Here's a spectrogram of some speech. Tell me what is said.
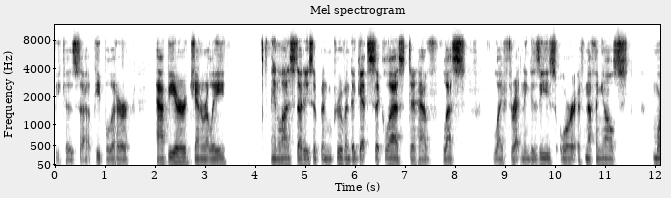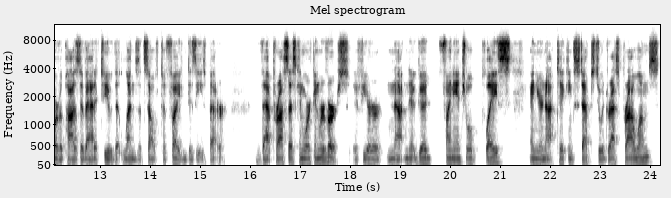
because uh, people that are happier generally in a lot of studies have been proven to get sick less to have less life-threatening disease or if nothing else more of a positive attitude that lends itself to fighting disease better that process can work in reverse. If you're not in a good financial place and you're not taking steps to address problems,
